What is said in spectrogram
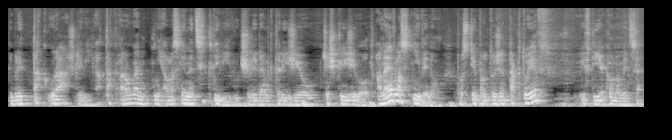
ty byly tak urážliví a tak arrogantní a vlastně necitliví vůči lidem, kteří žijou těžký život. A ne vlastní vinou, prostě protože tak to je v, i v té ekonomice.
